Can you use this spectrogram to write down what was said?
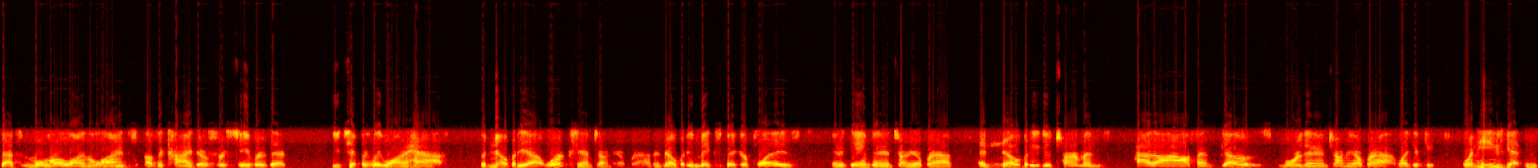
That's more along the lines of the kind of receiver that you typically want to have. But nobody outworks Antonio Brown, and nobody makes bigger plays in a game than Antonio Brown, and nobody determines how the offense goes more than Antonio Brown. Like if he, when he's getting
